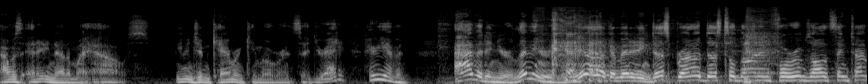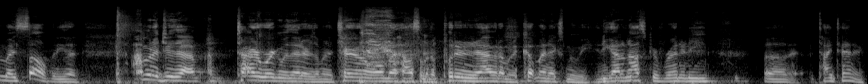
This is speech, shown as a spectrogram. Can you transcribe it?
I was editing out of my house. Even Jim Cameron came over and said, "You're editing? Here you have an Avid in your living room." yeah, look, I'm editing Desperado, Dusk Till Dawn, in four rooms all at the same time myself. And he said, "I'm going to do that. I'm tired of working with editors. I'm going to tear down all my house. I'm going to put it in an Avid. I'm going to cut my next movie." And he got an Oscar for editing uh, Titanic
